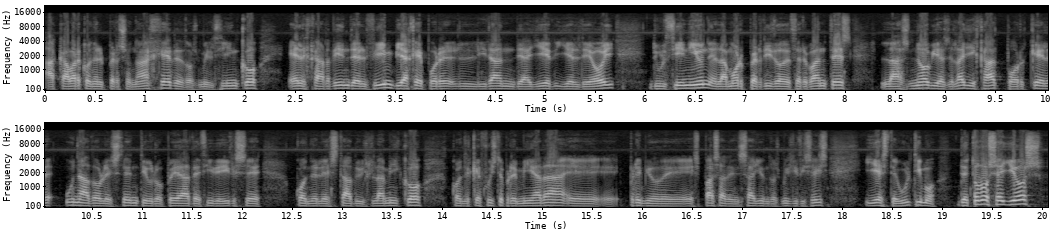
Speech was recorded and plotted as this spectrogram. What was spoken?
Acabar con el personaje, de 2005, El jardín del fin, Viaje por el Irán de ayer y el de hoy, Dulcinium, El amor perdido de Cervantes, Las novias de la yihad, por qué una adolescente europea decide irse con el Estado Islámico, con el que fuiste premiada, eh, premio de Espasa de ensayo en 2016, y este último. De todos ellos,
